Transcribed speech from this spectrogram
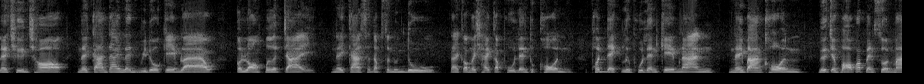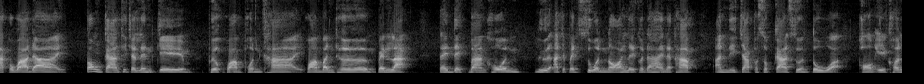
และชื่นชอบ ในการได้เล่นวิดีโอเกมแล้ว ก็ลองเปิดใจในการสนับสนุนดู แต่ก็ไม่ใช่กับผู้เล่นทุกคน เพราะเด็กหรือผู้เล่นเกมนั้น ในบางคน หรือจะบอกว่าเป็นส่วนมากก็ว่าได้ ต้องการที่จะเล่นเกม เพื่อความผ่อนคลาย ความบันเทิง เป็นหลัก แต่เด็กบางคน หรืออาจจะเป็นส่วนน้อยเลยก็ได้นะครับ อันนี้จากประสบการณ์ส่วนตัวของ a c o n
